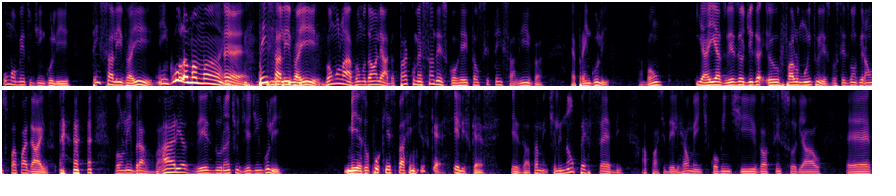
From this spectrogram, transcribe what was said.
O momento de engolir. Tem saliva aí? Engula, mamãe! É, tem saliva aí? Vamos lá, vamos dar uma olhada. Tá começando a escorrer, então se tem saliva, é para engolir, tá bom? E aí, às vezes, eu digo, eu falo muito isso, vocês vão virar uns papagaios. vão lembrar várias vezes durante o dia de engolir. Mesmo porque esse paciente esquece. Ele esquece, exatamente. Ele não percebe a parte dele realmente cognitiva, sensorial. É,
